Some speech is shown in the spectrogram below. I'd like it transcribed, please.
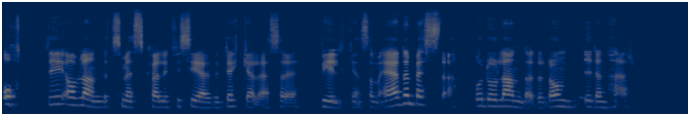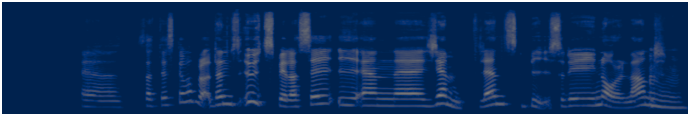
80 av landets mest kvalificerade deckarläsare vilken som är den bästa och då landade de i den här. Eh, Så att det ska vara bra. Den utspelar sig i en eh, jämtländsk by, så det är i Norrland. Mm.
